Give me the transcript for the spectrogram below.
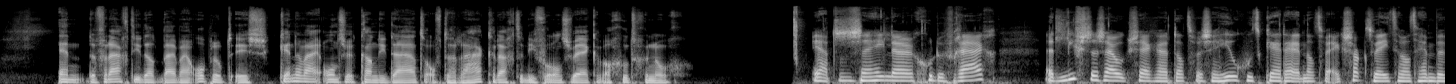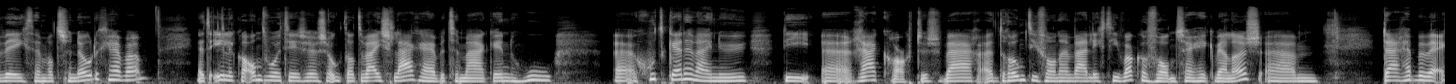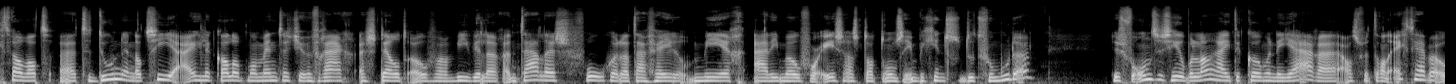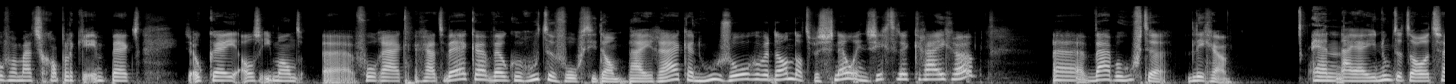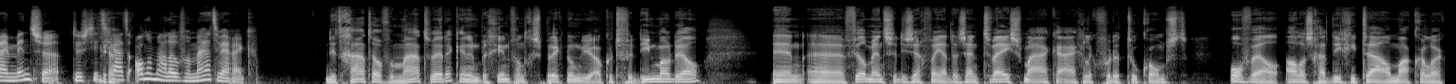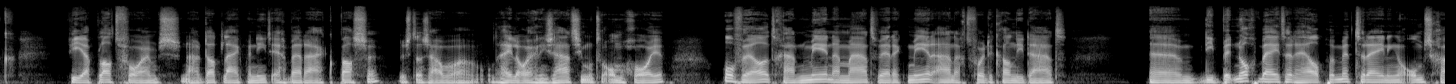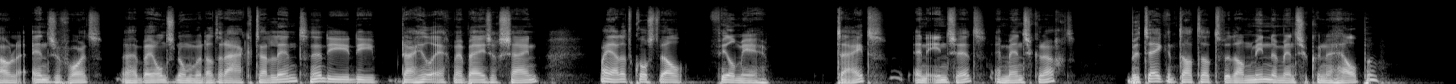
En de vraag die dat bij mij oproept is: kennen wij onze kandidaten of de raakkrachten die voor ons werken wel goed genoeg? Ja, dat is een hele goede vraag. Het liefste zou ik zeggen dat we ze heel goed kennen en dat we exact weten wat hen beweegt en wat ze nodig hebben. Het eerlijke antwoord is dus ook dat wij slagen hebben te maken in hoe uh, goed kennen wij nu die uh, raakkracht. Dus waar uh, droomt hij van en waar ligt hij wakker van, zeg ik wel eens. Um, daar hebben we echt wel wat uh, te doen. En dat zie je eigenlijk al op het moment dat je een vraag stelt over wie wil er een taalles volgen. Dat daar veel meer animo voor is als dat ons in beginsel doet vermoeden. Dus voor ons is heel belangrijk de komende jaren, als we het dan echt hebben over maatschappelijke impact, is oké als iemand uh, voor Raak gaat werken, welke route volgt hij dan bij Raak en hoe zorgen we dan dat we snel inzichtelijk krijgen waar behoeften liggen. En nou ja, je noemt het al, het zijn mensen. Dus dit gaat allemaal over maatwerk. Dit gaat over maatwerk. En in het begin van het gesprek noemde je ook het verdienmodel. En uh, veel mensen die zeggen van ja, er zijn twee smaken eigenlijk voor de toekomst. Ofwel, alles gaat digitaal, makkelijk, via platforms. Nou, dat lijkt me niet echt bij Raak passen. Dus dan zouden we de hele organisatie moeten omgooien. Ofwel, het gaat meer naar maatwerk, meer aandacht voor de kandidaat. Um, die nog beter helpen met trainingen, omscholen enzovoort. Uh, bij ons noemen we dat raak talent, hè, die, die daar heel erg mee bezig zijn. Maar ja, dat kost wel veel meer tijd en inzet en menskracht. Betekent dat dat we dan minder mensen kunnen helpen?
